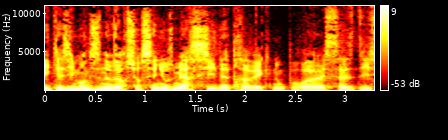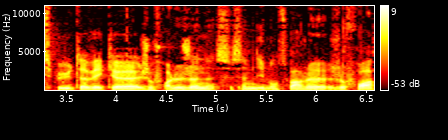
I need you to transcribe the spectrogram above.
est quasiment 19h sur CNews. Merci d'être avec nous pour euh, Ça se dispute avec euh, Geoffroy Lejeune ce samedi. Bonsoir Geoffroy,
